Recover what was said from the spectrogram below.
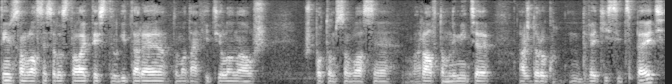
tým som vlastne sa dostal aj k tej styl gitare, to ma tam chytilo, no a už, už potom som vlastne hral v tom limite až do roku 2005,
